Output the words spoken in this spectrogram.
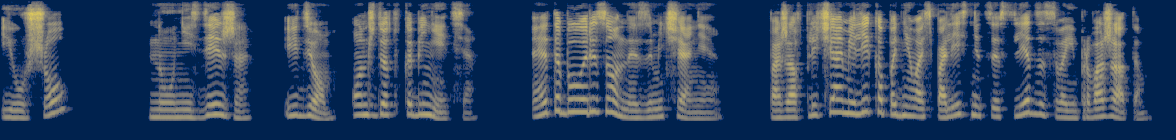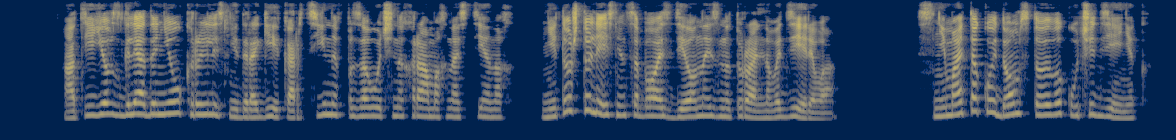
и ушел. Ну, не здесь же. Идем, он ждет в кабинете. Это было резонное замечание. Пожав плечами, Лика поднялась по лестнице вслед за своим провожатым. От ее взгляда не укрылись недорогие картины в позолоченных рамах на стенах, не то что лестница была сделана из натурального дерева. Снимать такой дом стоило кучи денег.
